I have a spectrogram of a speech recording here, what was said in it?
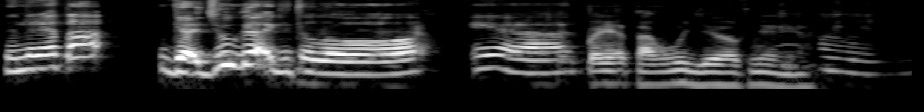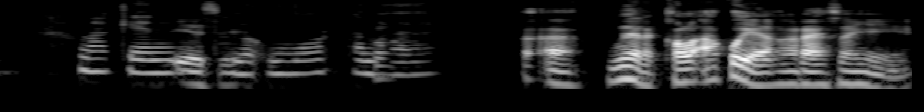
Dan ternyata nggak juga gitu loh. Iya. Banyak tanggung jawabnya ya. Hmm. Makin Iya sih. tambah umur, tambah Heeh, bener. Kalau aku ya ngerasanya ya,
